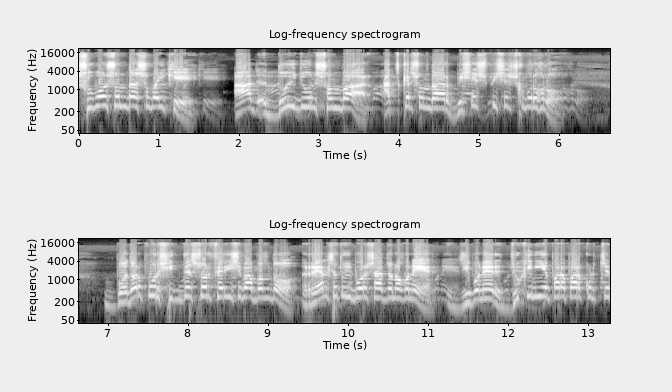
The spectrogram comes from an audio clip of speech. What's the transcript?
শুভ সন্ধ্যা সবাইকে। আজ দুই জুন সোমবার। আজকের সন্ধ্যার বিশেষ বিশেষ খবর হলো, বদরপুর সিদ্ধেশ্বর ফেরি সেবা বন্ধ, রেল সেতুই বর্ষা জনগণের জীবনের ঝুঁকি নিয়ে পারাপার করছেন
